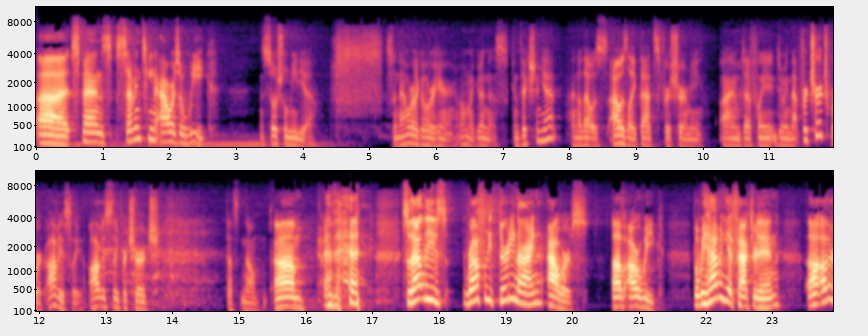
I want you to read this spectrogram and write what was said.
uh, spends 17 hours a week in social media. So now we're like over here. Oh my goodness. Conviction yet? I know that was, I was like, that's for sure me. I am definitely doing that. For church work, obviously. Obviously for church. That's no. Um, and then, so that leaves roughly 39 hours of our week. But we haven't yet factored in uh, other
